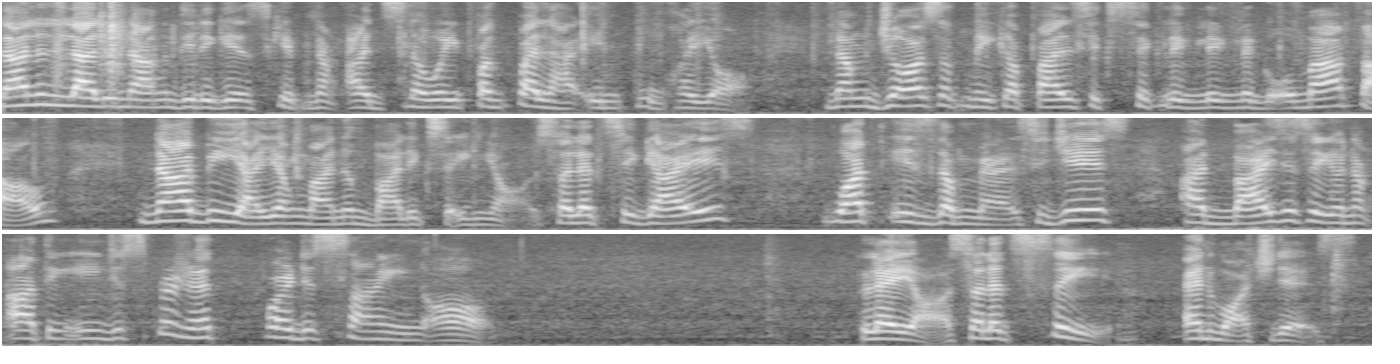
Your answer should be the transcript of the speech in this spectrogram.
Lalo-lalo na ang dinigi-skip ng ads na way pagpalain po kayo. Ng Diyos at may kapal siksik-liglig nag-uumapaw na biyayang manumbalik sa inyo. So let's see guys, what is the messages, advices sa iyo ng ating angel spirit for the sign of Leo. So let's see and watch this.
